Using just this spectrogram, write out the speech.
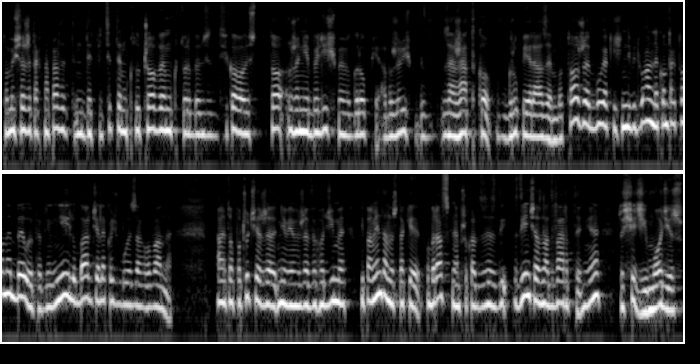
to myślę, że tak naprawdę tym deficytem kluczowym, który bym zidentyfikował, jest to, że nie byliśmy w grupie, albo żyliśmy za rzadko w grupie razem, bo to, że były jakieś indywidualne kontakty, one były pewnie mniej lub bardziej, ale jakoś były zachowane. Ale to poczucie, że nie wiem, że wychodzimy i pamiętam też takie obrazki, na przykład ze zdjęcia z nadwarty, nie? że siedzi młodzież,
